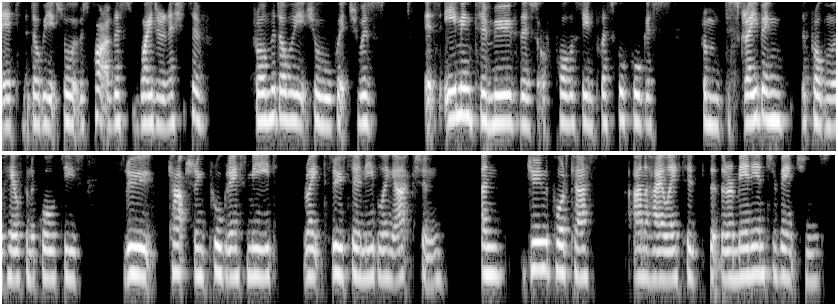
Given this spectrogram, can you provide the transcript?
uh, to the WHO, it was part of this wider initiative from the WHO, which was it's aiming to move the sort of policy and political focus from describing the problem of health inequalities through capturing progress made right through to enabling action. And during the podcast, Anna highlighted that there are many interventions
